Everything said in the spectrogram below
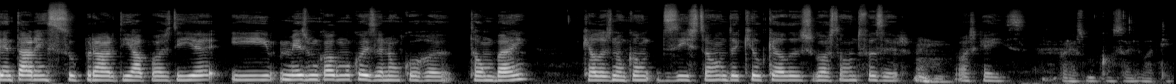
tentarem se superar dia após dia e mesmo que alguma coisa não corra tão bem, que elas nunca desistam daquilo que elas gostam de fazer. Uhum. Eu acho que é isso. Parece-me um conselho ótimo.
